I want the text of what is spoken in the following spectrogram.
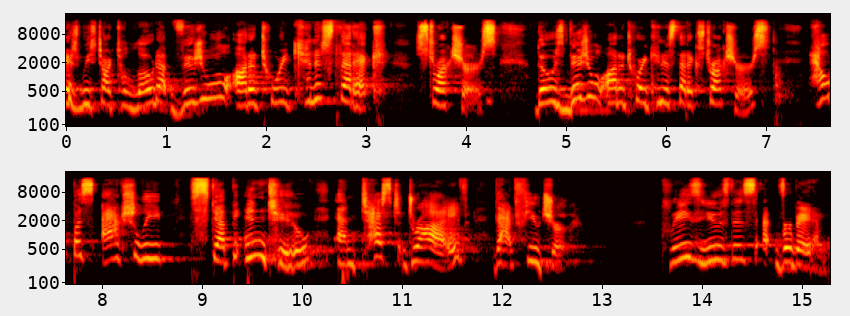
is we start to load up visual, auditory, kinesthetic structures. Those visual, auditory, kinesthetic structures help us actually step into and test drive that future. Please use this verbatim.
